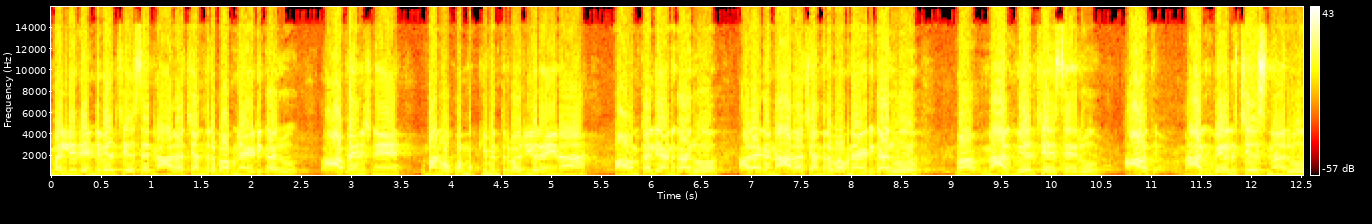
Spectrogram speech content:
మళ్ళీ రెండు వేలు చేశారు నారా చంద్రబాబు నాయుడు గారు. ఆ పెన్షనే మన ఉప ముఖ్యమంత్రి వర్యులైన పవన్ కళ్యాణ్ గారు అలాగే నారా చంద్రబాబు నాయుడు గారు నాలుగు వేలు చేశారు. ఆ నాలుగు వేలు చేసినారు.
